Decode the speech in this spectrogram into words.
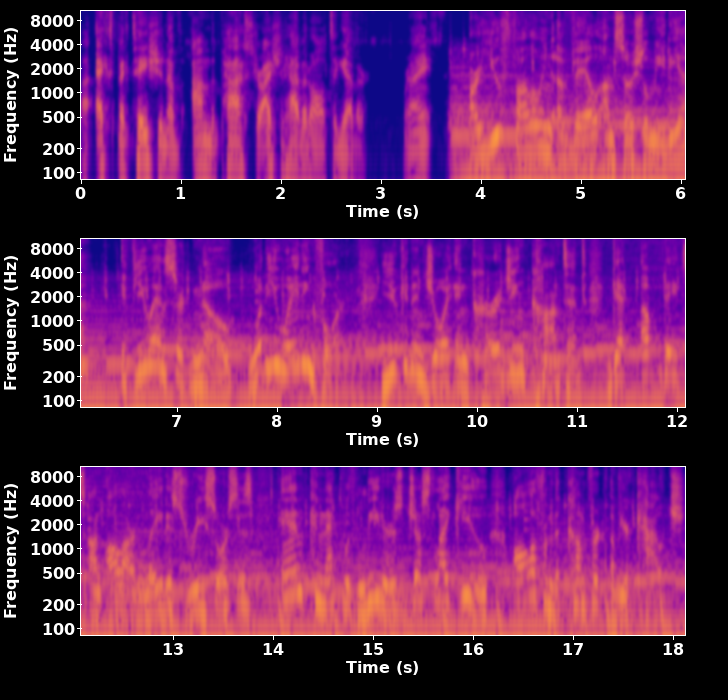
uh, expectation of I'm the pastor, I should have it all together. Right? Are you following Avail on social media? If you answered no, what are you waiting for? You can enjoy encouraging content, get updates on all our latest resources, and connect with leaders just like you, all from the comfort of your couch.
